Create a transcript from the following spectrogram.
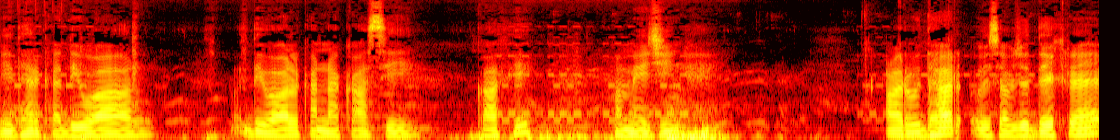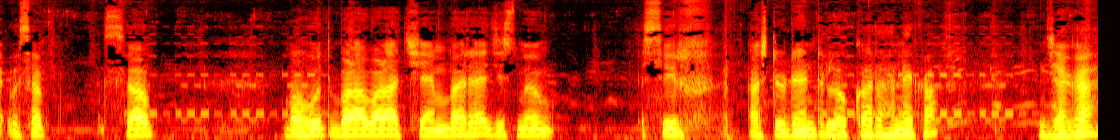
इधर का दीवार दीवार का नक्काशी काफ़ी अमेजिंग है। और उधर वो सब जो देख रहे हैं, वो सब सब बहुत बड़ा बड़ा चैम्बर है, जिसमें सिर्फ़ स्टूडेंट लोग का रहने का जगह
